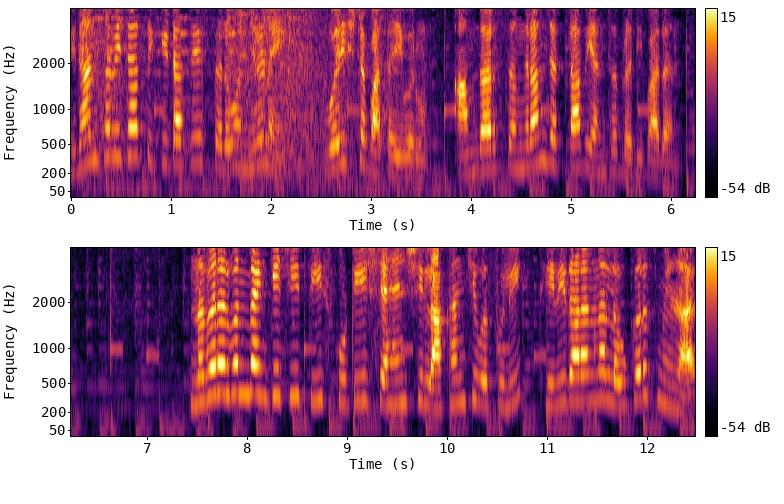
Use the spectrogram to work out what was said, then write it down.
विधानसभेच्या तिकिटाचे सर्व निर्णय वरिष्ठ पातळीवरून आमदार संग्राम जगताप यांचं प्रतिपादन. नगर अर्बन बँकेची तीस कोटी शहाऐंशी लाखांची वसुली ठेवीदारांना लवकरच मिळणार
